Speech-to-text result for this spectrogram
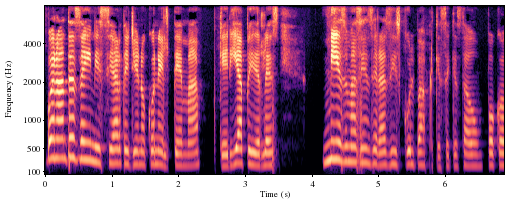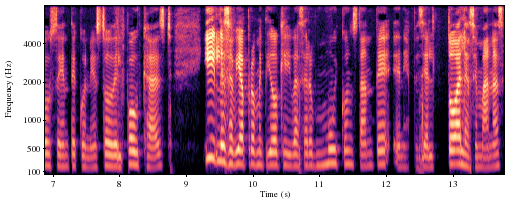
Bueno, antes de iniciar de lleno con el tema, quería pedirles mis más sinceras disculpas porque sé que he estado un poco ausente con esto del podcast y les había prometido que iba a ser muy constante, en especial todas las semanas,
